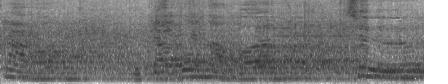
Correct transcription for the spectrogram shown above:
count. Example number two.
